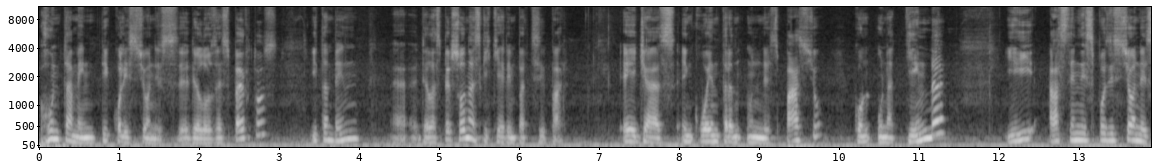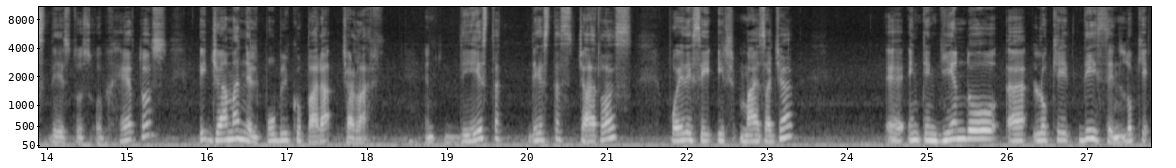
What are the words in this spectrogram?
juntamente colecciones de los expertos y también eh, de las personas que quieren participar. Ellas encuentran un espacio con una tienda y hacen exposiciones de estos objetos y llaman al público para charlar. De, esta, de estas charlas puedes ir más allá eh, entendiendo eh, lo que dicen, lo que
